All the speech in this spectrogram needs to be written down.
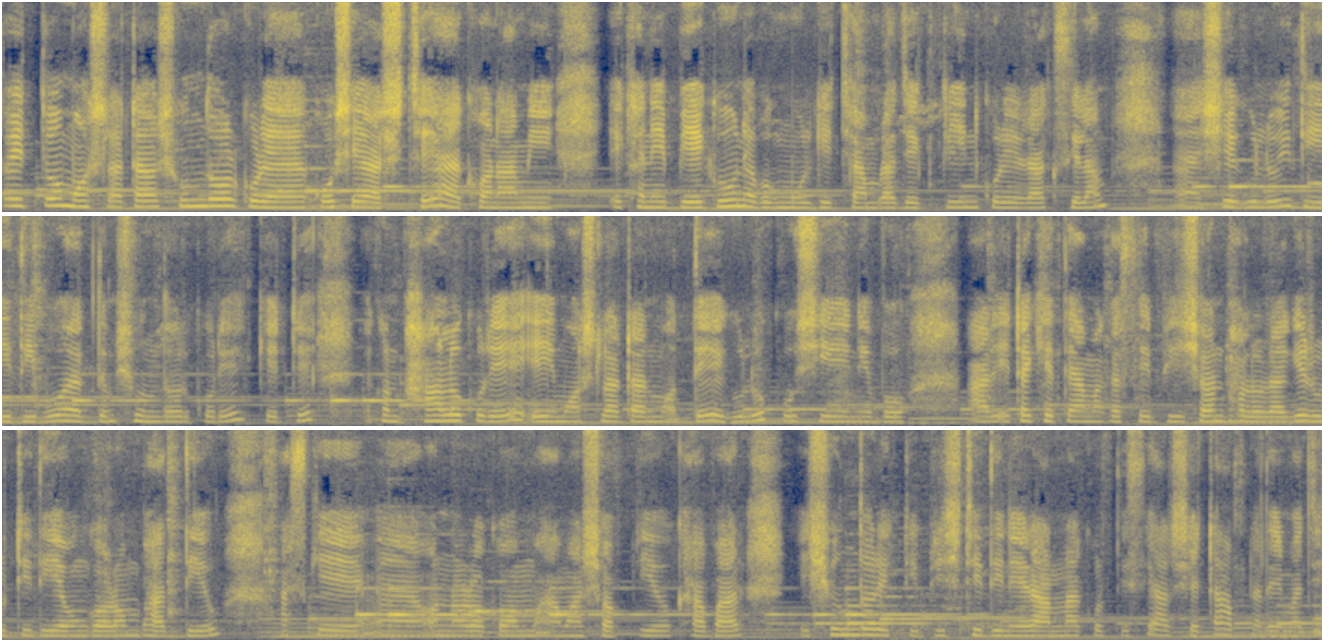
তো এই তো মশলাটা সুন্দর করে কষে আসছে। এখন আমি এখানে বেগুন এবং মুরগির চামড়া যে ক্লিন করে রাখছিলাম সেগুলোই দিয়ে দিব একদম সুন্দর করে কেটে। এখন ভালো করে এই মশলাটার মধ্যে এগুলো কষিয়ে নেব। আর এটা খেতে আমার কাছে ভীষণ ভালো লাগে, রুটি দিয়ে এবং গরম ভাত দিয়েও। আজকে অন্যরকম আমার সব প্রিয় খাবার, এই সুন্দর একটি বৃষ্টি দিনে রান্না করতেছি আর সেটা আপনাদের মাঝে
